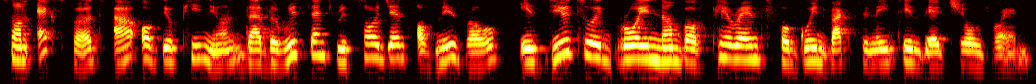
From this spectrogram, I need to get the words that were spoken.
Some experts are of the opinion that the recent resurgence of measles is due to a growing number of parents forgoing vaccinating their children.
